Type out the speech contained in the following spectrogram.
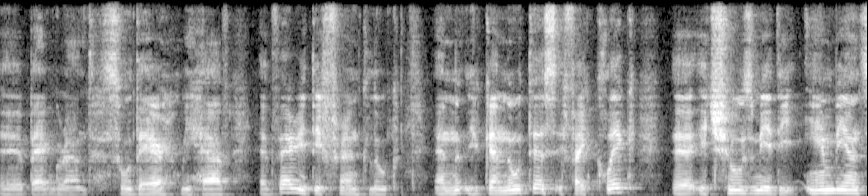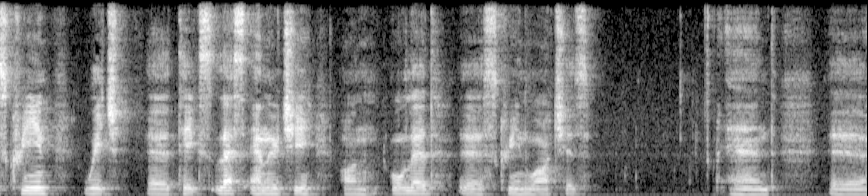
uh, background. So there we have a very different look. And you can notice if I click uh, it shows me the ambient screen which uh, takes less energy on OLED uh, screen watches and uh,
